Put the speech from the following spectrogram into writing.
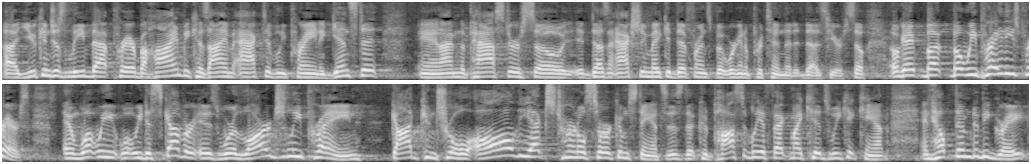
uh, you can just leave that prayer behind because I am actively praying against it. And I'm the pastor, so it doesn't actually make a difference, but we're going to pretend that it does here. So, okay, but, but we pray these prayers. And what we, what we discover is we're largely praying God control all the external circumstances that could possibly affect my kids' week at camp and help them to be great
